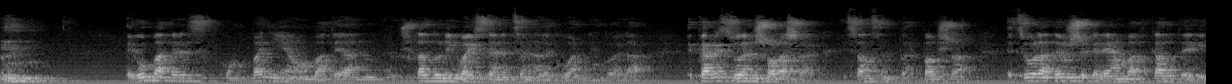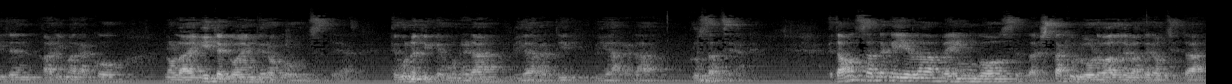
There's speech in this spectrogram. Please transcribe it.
egun batez, konpainia hon batean Euskaldunik baizen etzen alekuan nengoela, ekarri zuen solasak, izan zen perpausa, ez zuela deusek bat kalte egiten harimarako nola egitekoen geroko guzteak. Egunetik egunera, biharretik biharrera luzatzeak. Eta ontzatek eiela behin goz eta estakulu oro alde batera utzita,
